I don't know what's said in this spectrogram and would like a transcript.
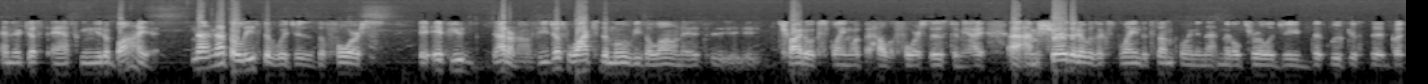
and they're just asking you to buy it. Not not the least of which is the Force. If you, I don't know, if you just watch the movies alone, it, it, try to explain what the hell the Force is to me. I I'm sure that it was explained at some point in that middle trilogy that Lucas did, but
